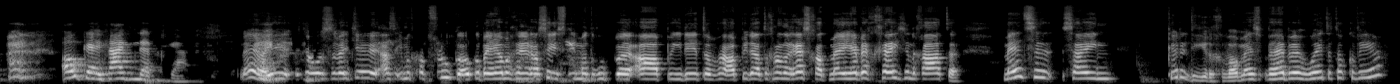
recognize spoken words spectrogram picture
Oké, 35 jaar. Nee, zoals, weet je, als iemand gaat vloeken, ook al ben je helemaal geen racist, iemand roept eh, apie dit of apie dat, dan gaan de rest gaat mee. Je hebt echt geen in de gaten. Mensen zijn kuddedieren gewoon. Mensen, we hebben, hoe heet dat ook alweer?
